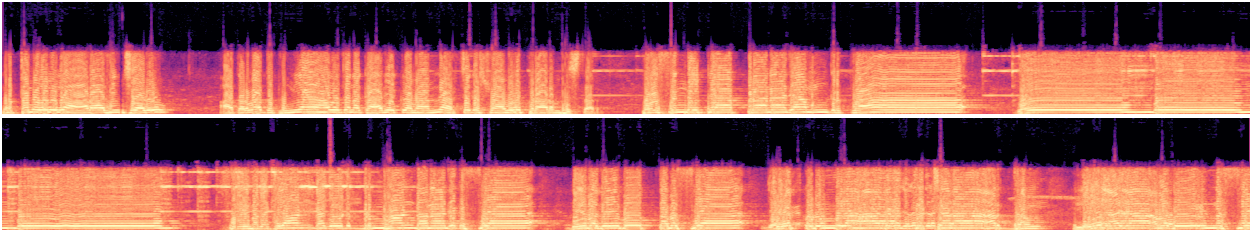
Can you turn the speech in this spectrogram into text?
మొట్టమొదలుగా ఆరాధించారు. ఆ తర్వాత పుణ్యాహవచన కార్యక్రమాన్ని అర్చక స్వాములు ప్రారంభిస్తారు. പുനഃസങ്കല്പ്യ പ്രാണാജാമം കൃത്വ ഓം ഓം ഓം ശ്രീമദഖിലാണ്ടകോടി ബ്രഹ്മാണ്ടനാജകസ്യ ദേവദേവോത്തമസ്യ ജഗത്കുടുംബിനാജഗദ്രക്ഷണാർത്ഥം ലീലയാ അവതീർണസ്യ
